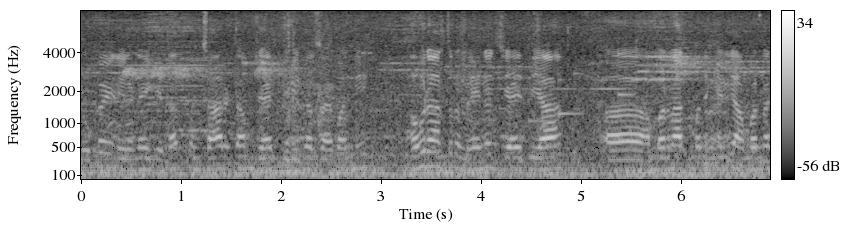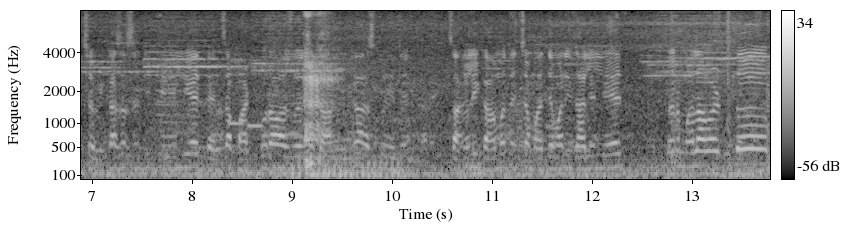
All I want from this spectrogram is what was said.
लोकही निर्णय घेतात. पण चार टर्म जे आहेत दिलीकर साहेबांनी अहोरात्र मेहनत जी आहे ती या अंबरनाथमध्ये केली. अंबरनाथच्या विकासासाठी केलेली आहे त्यांचा पाठपुरावा जो आहे असतो इथे चांगली कामं त्यांच्या माध्यमाने झालेली आहेत. तर मला वाटतं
